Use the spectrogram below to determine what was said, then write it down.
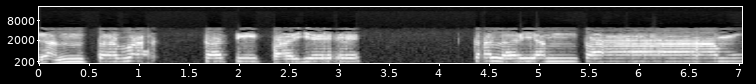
जन्तवः कतिपये कलयन्ताम्।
